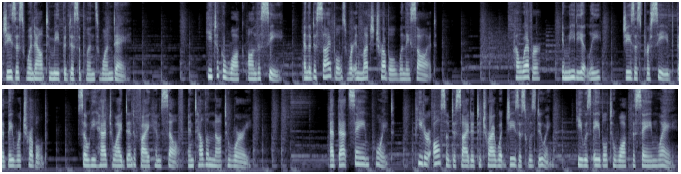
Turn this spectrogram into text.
Jesus went out to meet the disciples one day. He took a walk on the sea, and the disciples were in much trouble when they saw it. However, immediately, Jesus perceived that they were troubled. So he had to identify himself and tell them not to worry. At that same point, Peter also decided to try what Jesus was doing. He was able to walk the same way.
